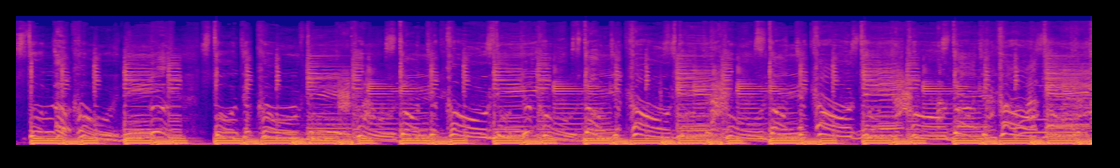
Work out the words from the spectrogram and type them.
Studio Kurnik. Studio Kurnik. Studio Kurnik. Studio Kurnik. Studio Kurnik. Studio Kurnik.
